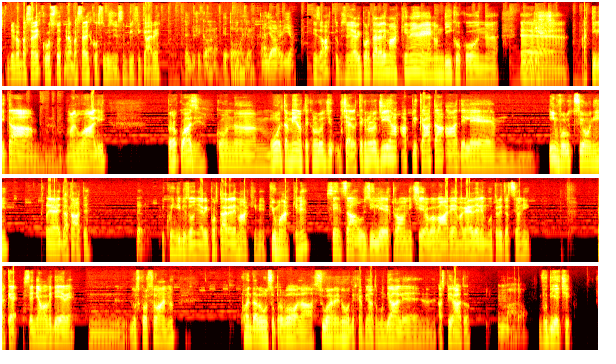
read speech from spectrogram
deve abbassare il costo e per abbassare il costo bisogna semplificare Semplificare e togliere, tagliare via. esatto bisogna riportare le macchine non dico con eh, attività eh, manuali però quasi con eh, molta meno tecnologia cioè la tecnologia applicata a delle mm, involuzioni eh, datate Sì. quindi bisogna riportare le macchine, più macchine, senza ausili elettronici, roba varia, magari delle motorizzazioni. Perché se andiamo a vedere mh, lo scorso anno, quando Alonso provò la sua Renault del campionato mondiale eh, aspirato, Madò. V10,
